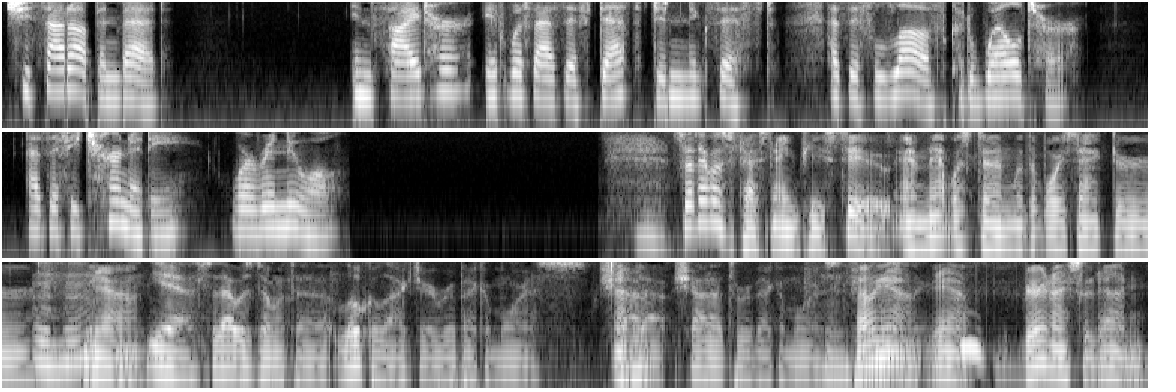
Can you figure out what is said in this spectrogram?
She sat up in bed. Inside her, it was as if death didn't exist, as if love could weld her, as if eternity were renewal. So that was a fascinating piece too, and that was done with a voice actor. Mhm. Yeah. Yeah, so that was done with a local actor, Rebecca Morris. Shout Uh-huh. out, shout out to Rebecca Morris. if Oh you're yeah, listening. yeah, very nicely done.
